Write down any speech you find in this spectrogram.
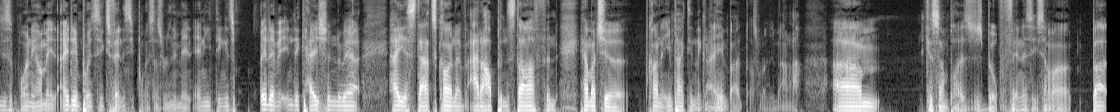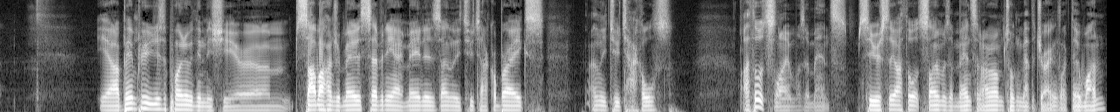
disappointing. I mean, 18.6 fantasy points doesn't really mean anything. It's a bit of an indication about how your stats kind of add up and stuff and how much you're kind of impacting the game, but it doesn't really matter. Um, because some players are just built for fantasy, some aren't. But yeah, I've been pretty disappointed with him this year. Um, sub 100 meters, 78 meters, only two tackle breaks, only two tackles. I thought Sloan was immense. Seriously, I thought Sloan was immense, and I know I'm talking about the Dragons like they won.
